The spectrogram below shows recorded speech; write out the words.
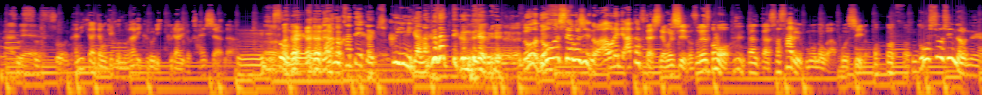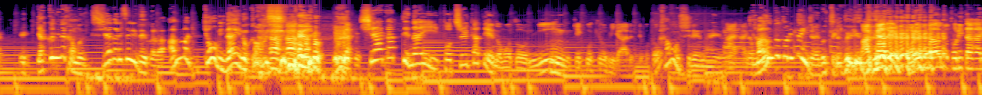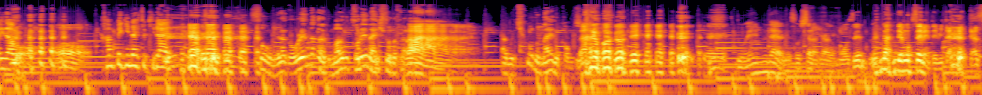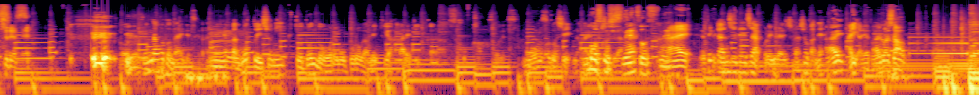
なんでそうそうそう。そう何書いても結構のらりくろりくらりと返しちゃうな。うんそうね。ガの家庭から聞く意味がなくなってくんだよね。う んどうどうしてほしいの？あ俺にあたふたしてほしいの？それともなんか刺さるものが欲しいの？どうしてほしいんだろうね。え逆になんかもう仕上がりすぎてるからあんま興味ないのかもしれないよ。仕上がってない途中過程のもとにうん。結構興味があるってこと？かもしれないよね、はいはい。マウント取りたいんじゃない？どっちかというと。わかる。俺もマウント取りたがりだもん。うん完璧な人嫌い。は いそうねだから俺の中だとマウント取れない人だから、はいはいあの聞くことないのかもしれはい。ないなるほどね。ド M だよね。そしたらなんかもう全部何でも攻めてみたいな感じですね。そうそんなことないですからね。やっぱもっと一緒に行くとどんどん俺もボロがメキが剥がれていくから。そうかそうです。もう少し仲もう少しですねそうですねはい。って感じでじゃあこれぐらいにしましょうかね。はいはい、ありがとうございました。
